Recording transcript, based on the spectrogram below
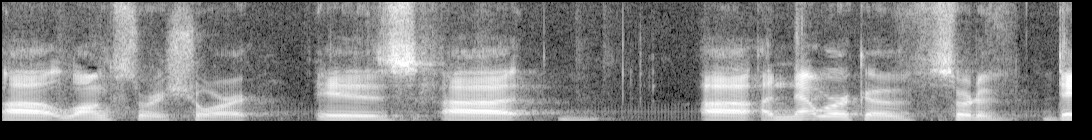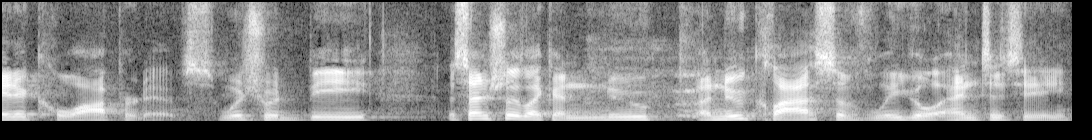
long story short, is a network of sort of data cooperatives, which would be essentially like a new, a new class of legal entity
